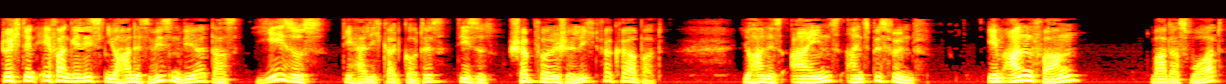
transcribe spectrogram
Durch den Evangelisten Johannes wissen wir, dass Jesus die Herrlichkeit Gottes, dieses schöpferische Licht verkörpert. Johannes 1, 1 bis 5. Im Anfang war das Wort,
